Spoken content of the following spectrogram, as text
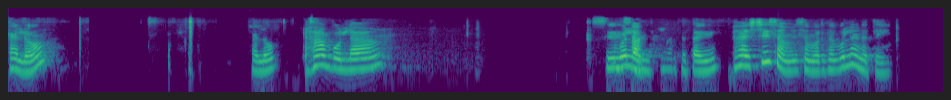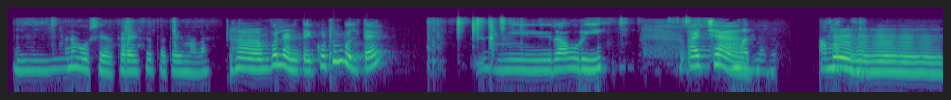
हॅलो? हॅलो? हा बोला. श्री बोला. स्वामी समर्थ ताई. हा श्री स्वामी समर्थ. बोला ना ताई. हम्म, मला शेअर करायचं होतं ताई मला. हा बोला ना ताई. कुठून बोलताय? मी राहुरी. अच्छा. अहमदनगर. हम्म अहमदनगर. हम्म हम्म हम्म.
